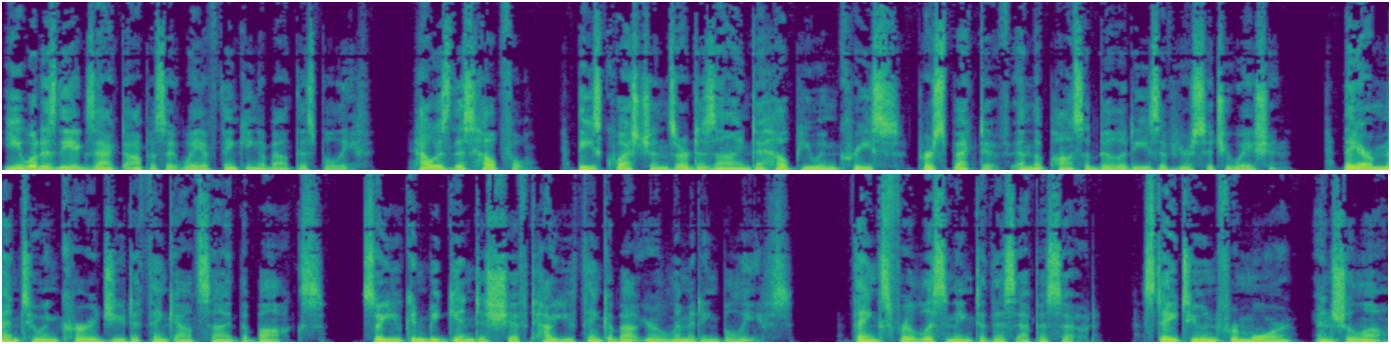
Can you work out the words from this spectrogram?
Ye what is the exact opposite way of thinking about this belief? How is this helpful? These questions are designed to help you increase perspective and the possibilities of your situation. They are meant to encourage you to think outside the box, so you can begin to shift how you think about your limiting beliefs. Thanks for listening to this episode. Stay tuned for more, and shalom.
